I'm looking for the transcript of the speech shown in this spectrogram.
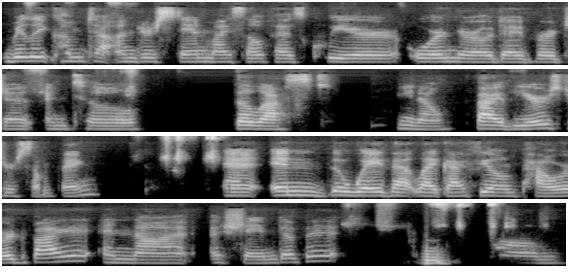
really come to understand myself as queer or neurodivergent until the last, you know, 5 years or something. And in the way that like I feel empowered by it and not ashamed of it. Mm. Um,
